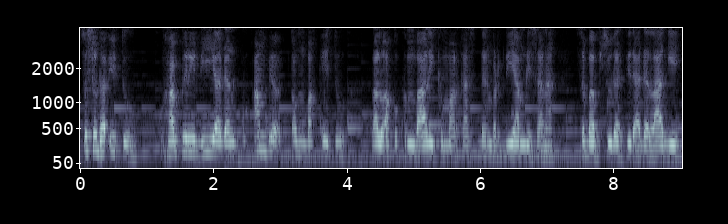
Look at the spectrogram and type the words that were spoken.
Sesudah itu, kuhampiri dia dan kuambil tombak itu. Lalu aku kembali ke markas dan berdiam di sana sebab sudah tidak ada lagi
